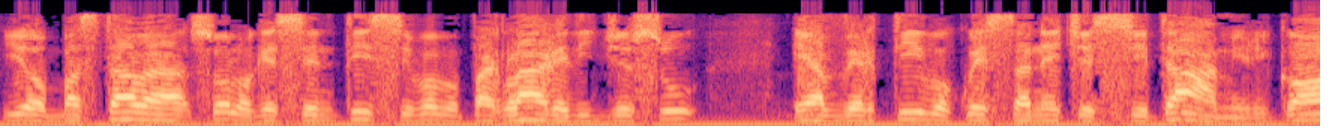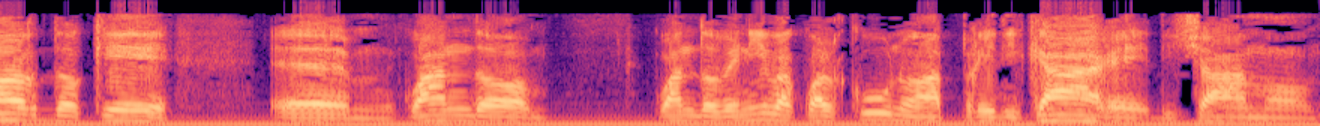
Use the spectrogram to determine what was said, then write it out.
Io bastava solo che sentissi proprio parlare di Gesù e avvertivo questa necessità. Mi ricordo che eh, quando, quando veniva qualcuno a predicare, diciamo,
